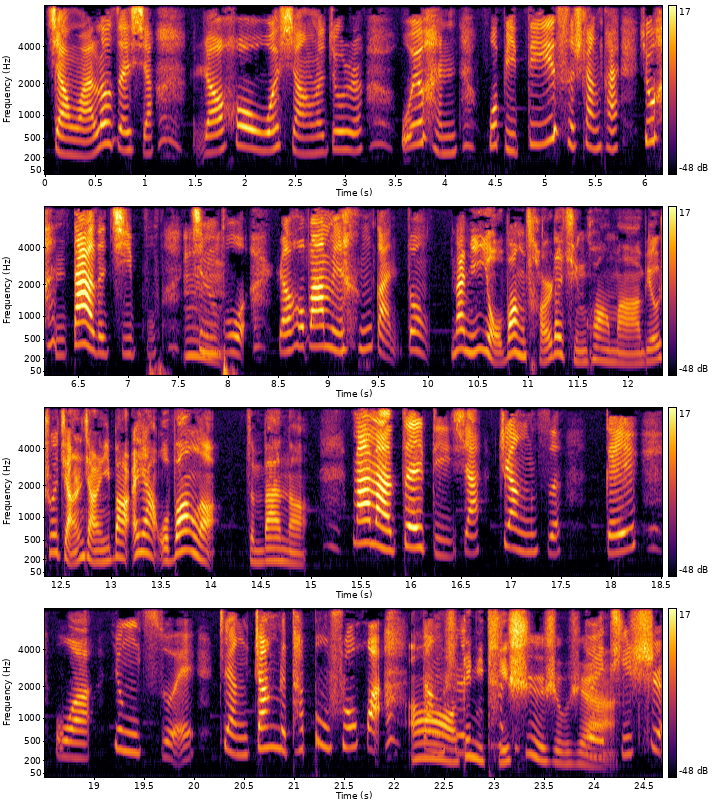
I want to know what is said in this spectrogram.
讲完了再想。然后我想了，就是我有很，我比第一次上台有很大的进步，进步。然后妈妈也很感动。那你有忘词儿的情况吗？比如说讲着讲着一半，哎呀，我忘了，怎么办呢？妈妈在底下这样子。给我用嘴这样张着，他不说话。哦，给你提示是不是？对，提示。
